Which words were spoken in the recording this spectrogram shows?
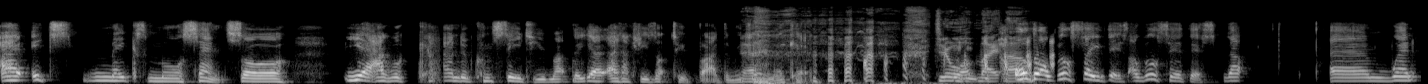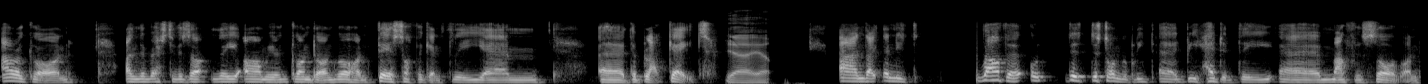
uh, it makes more sense. So, yeah, I will kind of concede to you, Matt, that yeah, it actually is not too bad. The Return of the King. Do you know what, mate? Um, Although I will say this, I will say this that um, when Aragorn and the rest of his the army of Gondor and Rohan face off against the um, uh, the Black Gate, yeah, yeah. and like and he rather un- dis- dishonorably uh, beheaded the uh, mouth of Sauron.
